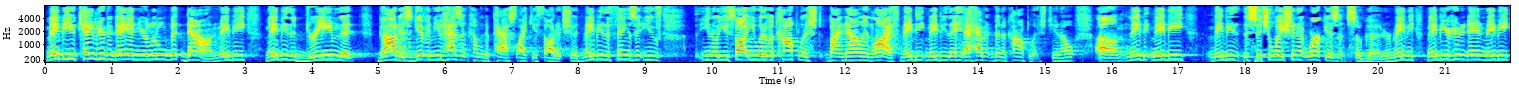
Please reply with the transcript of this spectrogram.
Maybe you came here today and you're a little bit down. Maybe, maybe the dream that God has given you hasn't come to pass like you thought it should. Maybe the things that you've, you know, you thought you would have accomplished by now in life, maybe, maybe they haven't been accomplished, you know. Um, maybe, maybe, maybe the situation at work isn't so good or maybe maybe you're here today and maybe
